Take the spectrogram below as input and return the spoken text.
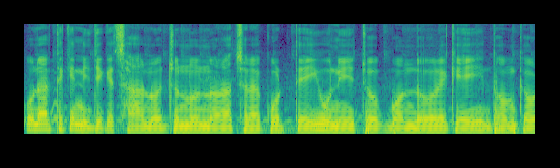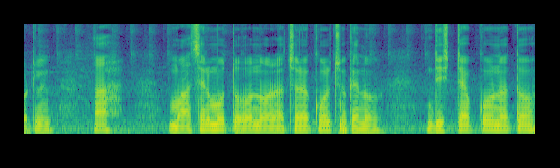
ওনার থেকে নিজেকে ছাড়ানোর জন্য নড়াচড়া করতেই উনি চোখ বন্ধ রেখেই ধমকে উঠলেন, আহ, মাছের মতো নড়াচড়া করছ কেন? ডিস্টার্ব করো না তো,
